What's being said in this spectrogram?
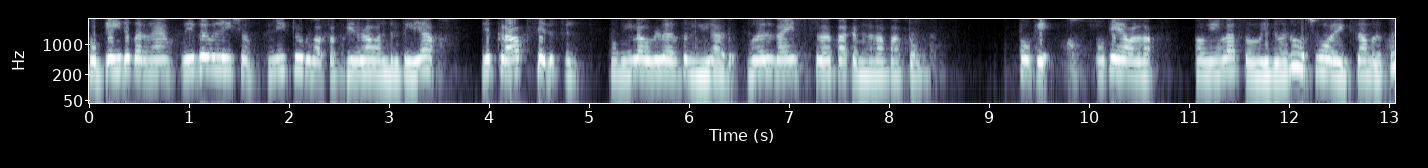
ஓகே இது பாருங்க. ரிகவலேஷன் நீட்டு உருவாக்கம். இதெல்லாம் வந்திருக்கு இல்லையா? இது கிராப்ஸ் இருக்கு ஓகேங்களா உள்ள இருக்கு இல்லையா அது வேர்ல்ட் வைட் சிவகாட்டம் இதெல்லாம் பார்த்தோம். ஓகே ஓகே அவ்வளவுதான். ஓகேங்களா ஸோ இது வந்து ஒரு சும்மா ஒரு எக்ஸாம்பிளுக்கு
